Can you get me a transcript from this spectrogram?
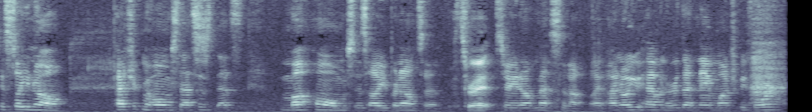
just so you know, Patrick Mahomes. That's his, that's Mahomes is how you pronounce it. That's right. So you don't mess it up. I, I know you haven't heard that name much before.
